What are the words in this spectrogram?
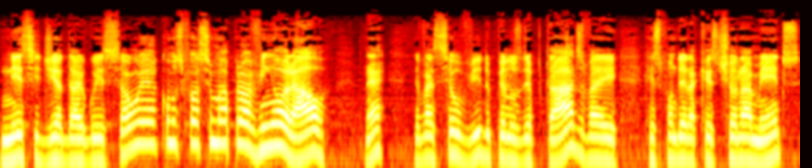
nesse dia da arguição é como se fosse uma provinha oral, né? Ele vai ser ouvido pelos deputados, vai responder a questionamentos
